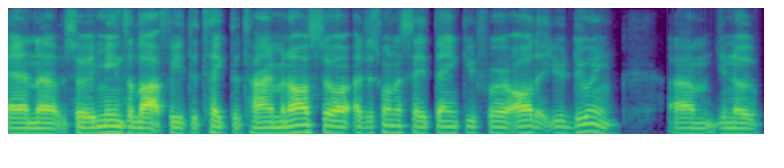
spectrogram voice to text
And uh, so it means a lot for you to take the time. And also, I just want to say thank you for all that you're doing. Um, you know,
